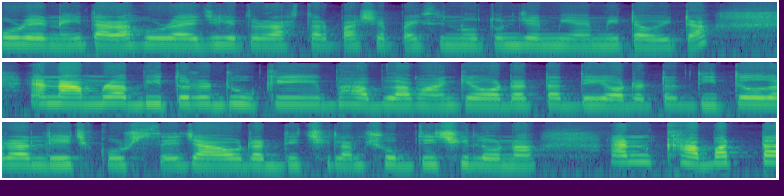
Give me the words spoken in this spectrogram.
করে নেই। তাড়াহুড়ায় যেহেতু রাস্তার পাশে পাইছি, নতুন যে মিয়ামিটা ওইটা। অ্যান্ড আমরা ভিতরে ঢুকেই ভাবলাম আগে অর্ডারটা দিই। অর্ডারটা দিতে ওরা লেট করছে, যা অর্ডার দিচ্ছিলাম সবজি ছিল না। অ্যান্ড খাবারটা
